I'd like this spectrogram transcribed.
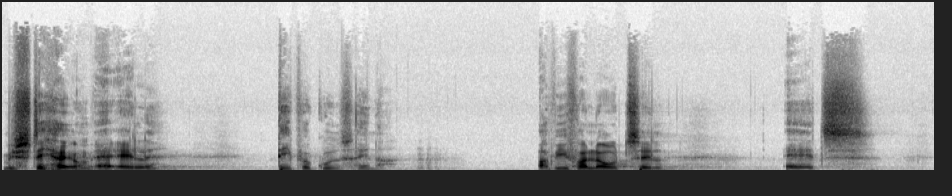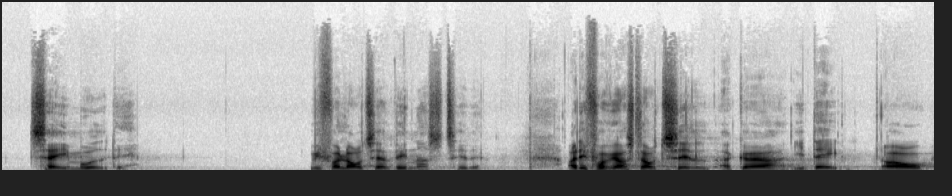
mysterium af alle, det er på Guds hænder. Og vi får lov til at tage imod det. Vi får lov til at vende os til det. Og det får vi også lov til at gøre i dag. Og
